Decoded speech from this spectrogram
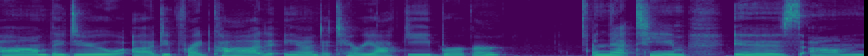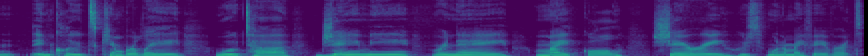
Um, they do a deep fried cod and a teriyaki burger and that team is um, includes Kimberly, Wuta, Jamie, Renee, Michael, Sherry, who's one of my favorites,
